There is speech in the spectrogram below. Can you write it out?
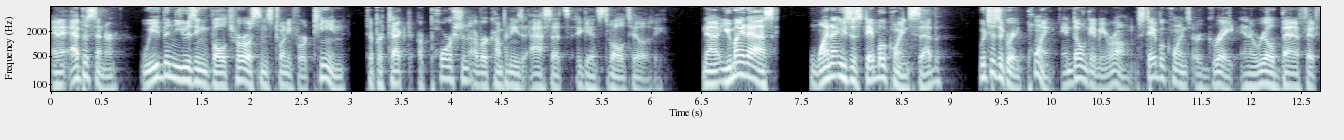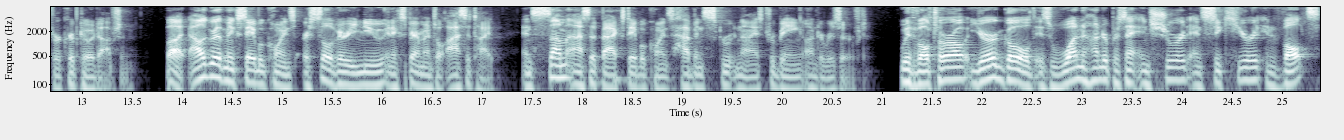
And at Epicenter, we've been using Vaultoro since 2014 to protect a portion of our company's assets against volatility. Now, you might ask, why not use a stablecoin, Seb? Which is a great point, and don't get me wrong, stablecoins are great and a real benefit for crypto adoption. But algorithmic stablecoins are still a very new and experimental asset type, and some asset backed stablecoins have been scrutinized for being under reserved. With Vaultoro, your gold is 100% insured and secured in vaults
